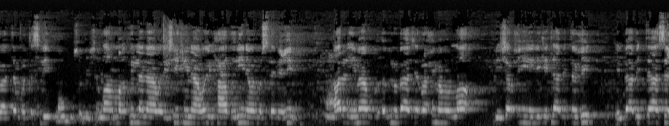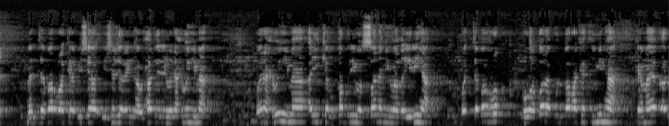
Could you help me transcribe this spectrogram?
وأتم التسليم. اللهم صل وسلم. اللهم اغفر لنا ولشيخنا وللحاضرين والمستمعين قال الإمام ابن باز رحمه الله في شرحه لكتاب التوحيد في الباب التاسع من تبرك بش- بشجر أو حجر ونحوهما ونحوهما أي كالقبر والصنم وغيرها والتبرك هو طلب البركة منها كما يفعل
